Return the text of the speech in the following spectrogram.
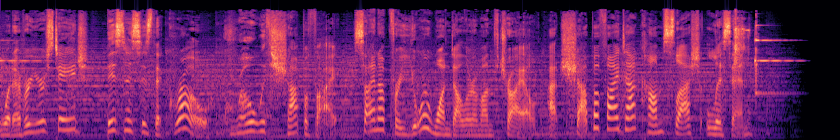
Whatever your stage, businesses that grow, grow with Shopify. Sign up for your $1 a month trial at shopify.com slash listen.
